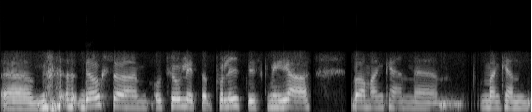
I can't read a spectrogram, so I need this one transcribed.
Ehm, det är också en otroligt så, politisk miljö var man kan, um, man kan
